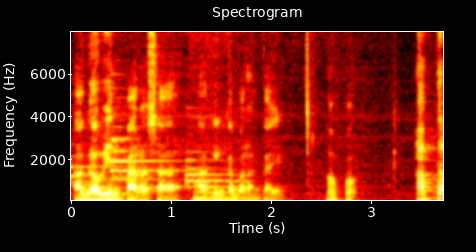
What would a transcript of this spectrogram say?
ah, gawin para sa aking kabarangay. Opo. After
